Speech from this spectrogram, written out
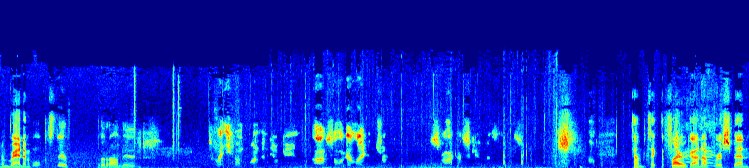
Random. won't stay, but I'm in. Do I even want a new game? Ah, someone got like tr- Soraka skin. That's- Time to take the flare gun up for a spin.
